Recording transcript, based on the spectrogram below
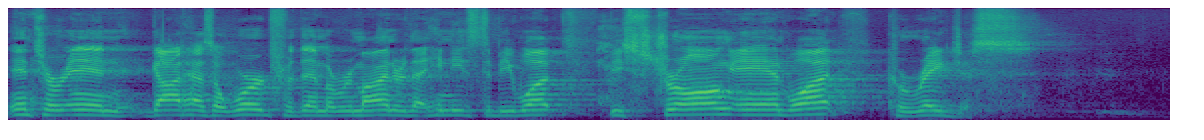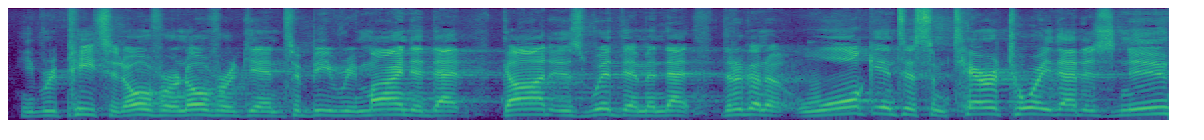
enter in, God has a word for them, a reminder that He needs to be what? Be strong and what? Courageous. He repeats it over and over again to be reminded that God is with them and that they're going to walk into some territory that is new,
